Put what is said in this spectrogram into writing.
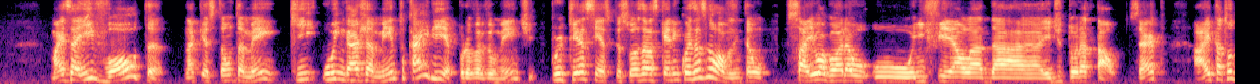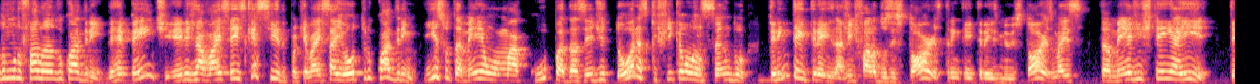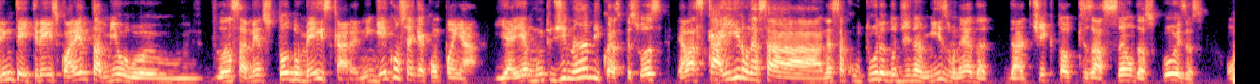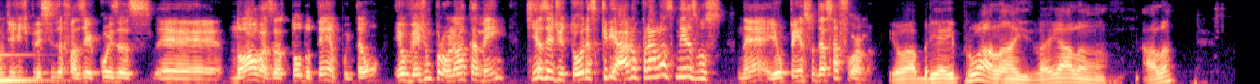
Mas aí volta na questão também que o engajamento cairia, provavelmente, porque assim, as pessoas elas querem coisas novas. Então, saiu agora o, o Infiel lá da editora tal, certo? Aí tá todo mundo falando do quadrinho. De repente, ele já vai ser esquecido, porque vai sair outro quadrinho. Isso também é uma culpa das editoras que ficam lançando 33. A gente fala dos stories, 33 mil stories, mas também a gente tem aí 33, 40 mil uh, lançamentos todo mês, cara. Ninguém consegue acompanhar. E aí é muito dinâmico. As pessoas elas caíram nessa, nessa cultura do dinamismo, né? Da, da TikTokização das coisas onde a gente precisa fazer coisas é, novas a todo tempo. Então, eu vejo um problema também que as editoras criaram para elas mesmas, né? Eu penso dessa forma. Eu abri aí para o Alan aí. Vai, Alan. Alan?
